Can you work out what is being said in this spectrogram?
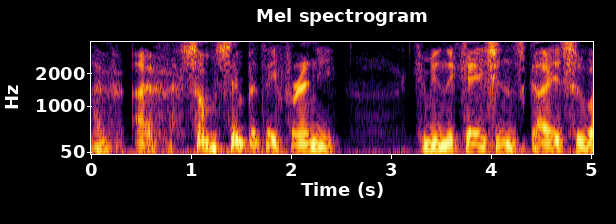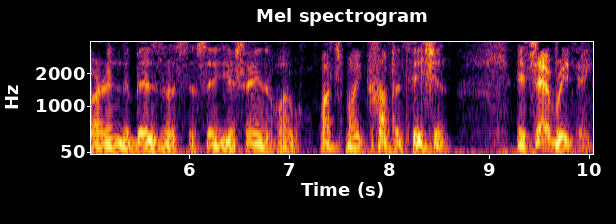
I've, I've, I've some sympathy for any communications guys who are in the business and say you're saying, well, what's my competition? it's everything.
